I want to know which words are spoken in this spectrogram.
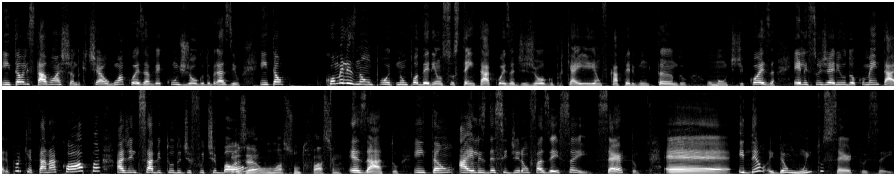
Então eles estavam achando que tinha alguma coisa a ver com o jogo do Brasil. Então como eles não, não poderiam sustentar coisa de jogo, porque aí iam ficar perguntando um monte de coisa, ele sugeriu o documentário. Porque tá na Copa, a gente sabe tudo de futebol. Pois é, um assunto fácil, né? Exato. Então, aí eles decidiram fazer isso aí, certo? É... E, deu, e deu muito certo isso aí,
